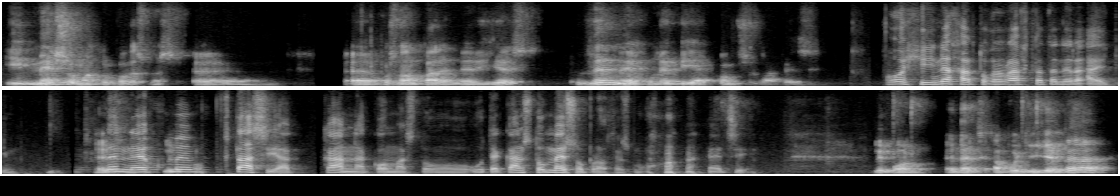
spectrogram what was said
Οι μέσω μακροπρόθεσμες ε, ε, παρενέργειες δεν έχουν μπει ακόμη στο τραπέζι. Όχι, είναι χαρτογράφητα τα νερά εκεί. δεν έχουμε λοιπόν. φτάσει καν ακόμα στο, ούτε καν στο μέσο πρόθεσμο. Έτσι. Λοιπόν, εντάξει, από εκεί και πέρα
